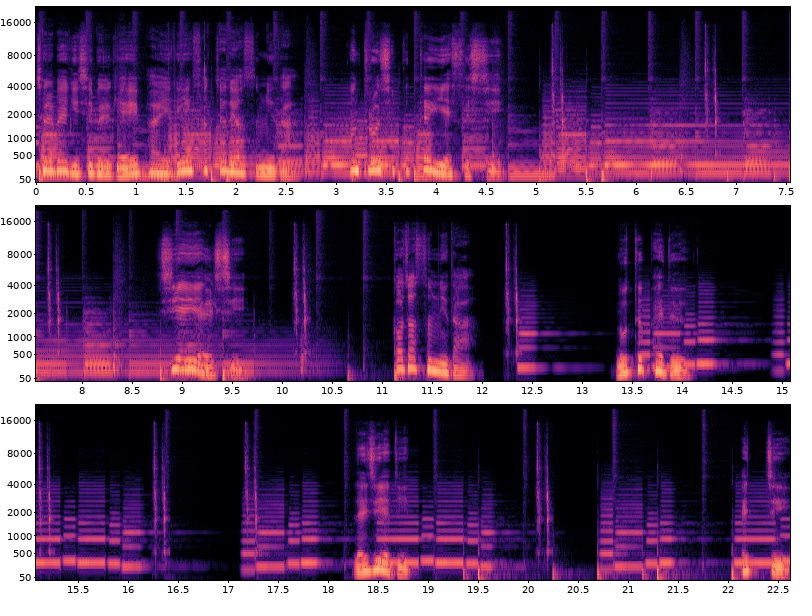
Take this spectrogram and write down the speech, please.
(1721개의) 파일이 삭제되었습니다. 컨트롤 시프트 ESC CALC 꺼졌습니다. 노트패드. 레지 에딧. 엣지.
